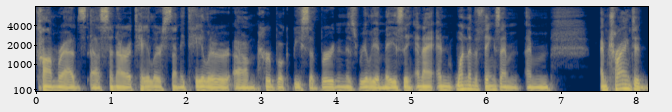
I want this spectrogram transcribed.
comrades, uh, Sunaura Taylor, Sunny Taylor, um, her book Beasts of Burden is really amazing. And I and one of the things I'm I'm I'm trying to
